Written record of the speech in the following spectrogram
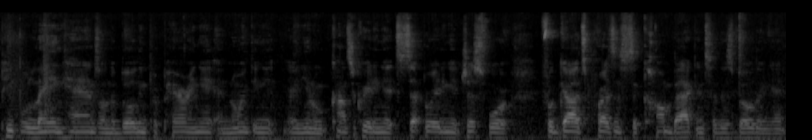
People laying hands on the building, preparing it, anointing it, and you know, consecrating it, separating it, just for for God's presence to come back into this building. And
